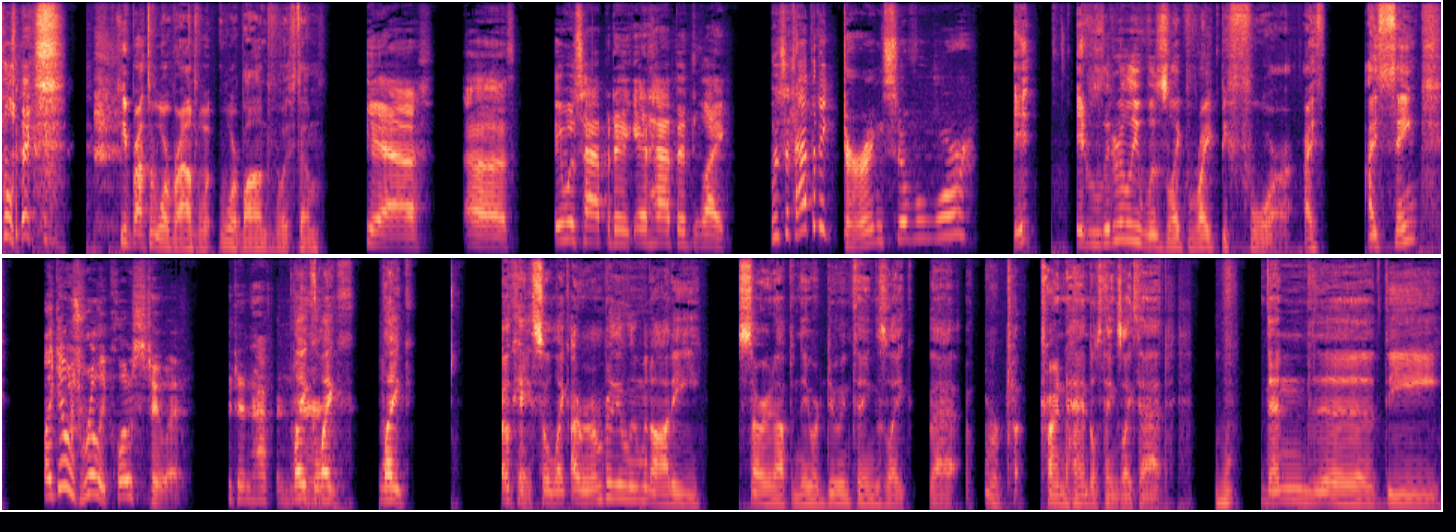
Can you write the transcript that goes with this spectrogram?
people. like, he brought the Warbound war bond with him. yeah, uh, it was happening. It happened like was it happening during Civil War? It it literally was like right before. I I think Like it was really close to it. It didn't happen. like during. like like okay so like i remember the illuminati started up and they were doing things like that were t- trying to handle things like that W- then the the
